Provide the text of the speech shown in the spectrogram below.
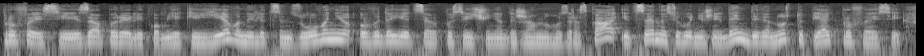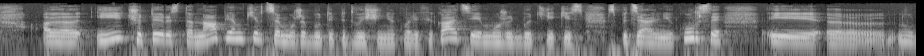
Професії за переліком, які є, вони ліцензовані, видається посвідчення державного зразка, і це на сьогоднішній день 95 професій. Е, І 400 напрямків. Це може бути підвищення кваліфікації, можуть бути якісь спеціальні курси і е, ну.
